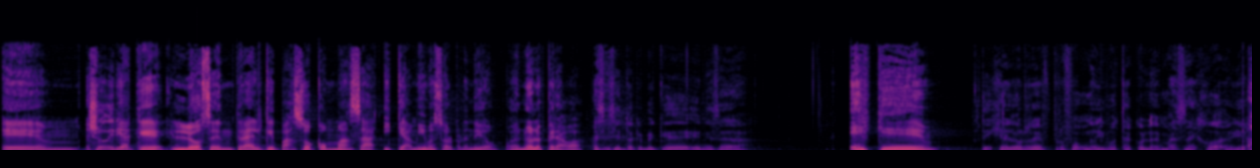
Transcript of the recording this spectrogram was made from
Eh, yo diría que lo central que pasó con Massa y que a mí me sorprendió, porque no lo esperaba, A veces siento que me quedé en esa edad. es que Te dije algo re profundo y vos estás con lo demás, ¿eh? Joder, viejo.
